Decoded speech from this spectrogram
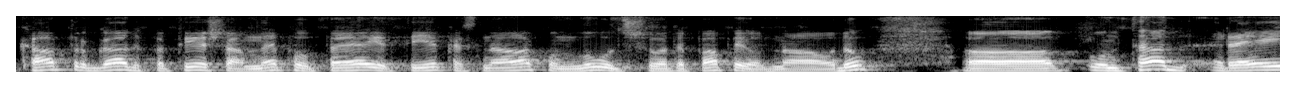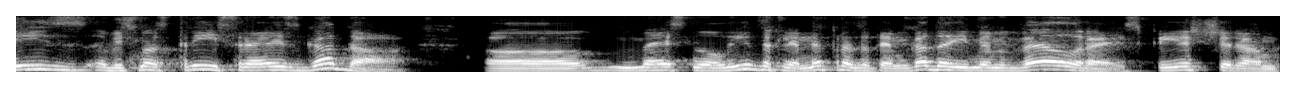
katru gadu patiešām nepilnēja tie, kas nāk un lūdz šo papildu naudu. Uh, un tad reiz, vismaz trīs reizes gadā, Uh, mēs no līdzekļiem neparedzētiem gadījumiem vēlreiz piešķiram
